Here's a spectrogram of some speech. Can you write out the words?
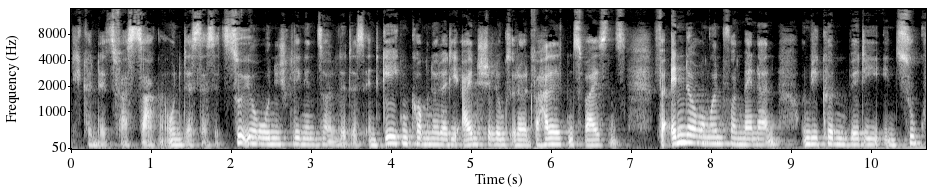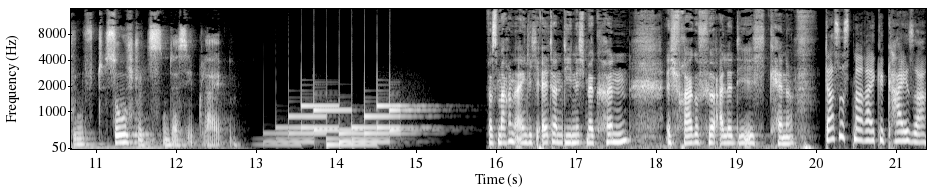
ich könnte jetzt fast sagen, ohne dass das jetzt zu ironisch klingen sollte, das Entgegenkommen oder die Einstellungs- oder Verhaltensweisen, Veränderungen von Männern und wie können wir die in Zukunft so stützen, dass sie bleiben? Was machen eigentlich Eltern, die nicht mehr können? Ich frage für alle, die ich kenne. Das ist Mareike Kaiser,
